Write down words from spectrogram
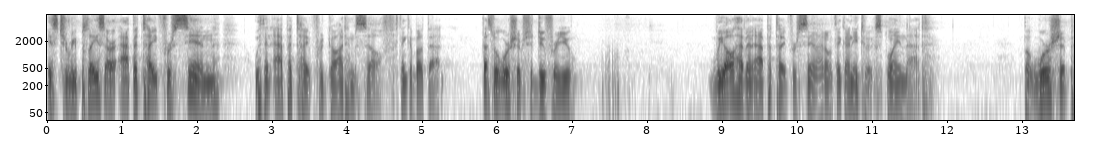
is to replace our appetite for sin with an appetite for God Himself. Think about that. That's what worship should do for you. We all have an appetite for sin. I don't think I need to explain that. But worship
